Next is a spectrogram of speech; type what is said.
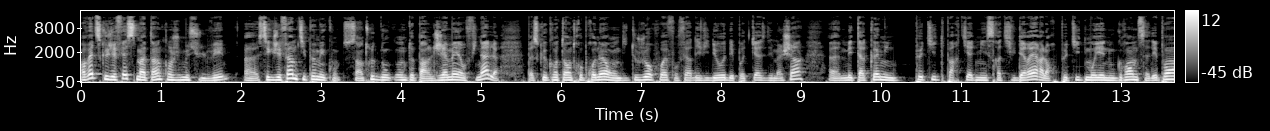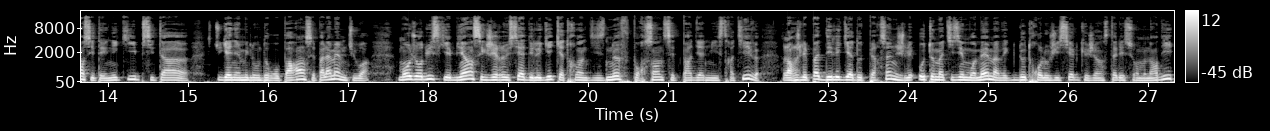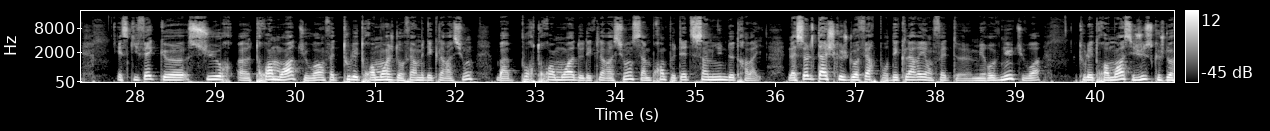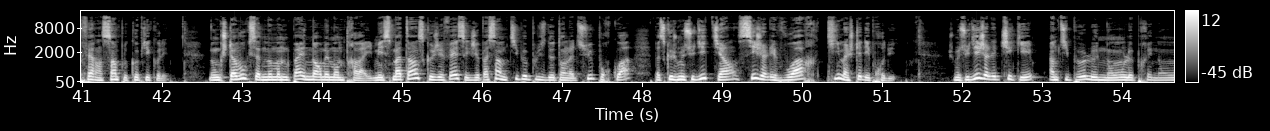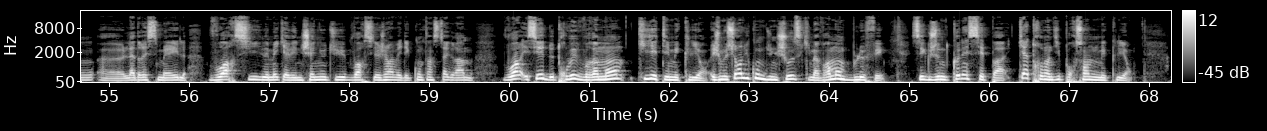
En fait, ce que j'ai fait ce matin quand je me suis levé, euh, c'est que j'ai fait un petit peu mes comptes. C'est un truc dont on ne te parle jamais au final, parce que quand t'es entrepreneur, on dit toujours, ouais, faut faire des vidéos, des podcasts, des machins, euh, mais t'as quand même une petite partie administrative derrière. Alors petite, moyenne ou grande, ça dépend. Si t'as une équipe, si t'as, euh, tu gagnes un million d'euros par an, c'est pas la même, tu vois. Moi aujourd'hui, ce qui est bien, c'est que j'ai réussi à déléguer 99% de cette partie administrative. Alors je l'ai pas délégué à d'autres personnes, je l'ai automatisé moi-même avec deux trois logiciels que j'ai installés sur mon ordi. Et ce qui fait que sur euh, trois mois, tu vois, en fait tous les trois mois je dois faire mes déclarations. Bah pour trois mois de déclaration, ça me prend peut-être cinq minutes de travail. La seule tâche que je dois faire pour déclarer en fait euh, mes revenus, tu vois, tous les trois mois, c'est juste que je dois faire un simple copier-coller. Donc je t'avoue que ça ne me demande pas énormément de travail. Mais ce matin, ce que j'ai fait, c'est que j'ai passé un petit peu plus de temps là-dessus. Pourquoi? Parce que je me suis dit, tiens, si j'allais voir qui m'achetait des produits. Je me suis dit, j'allais checker un petit peu le nom, le prénom, euh, l'adresse mail, voir si les mecs avaient une chaîne YouTube, voir si les gens avaient des comptes Instagram, voir essayer de trouver vraiment qui étaient mes clients. Et je me suis rendu compte d'une chose qui m'a vraiment bluffé, c'est que je ne connaissais pas 90% de mes clients.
